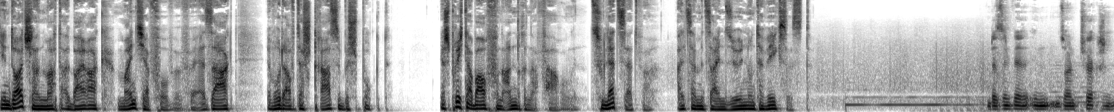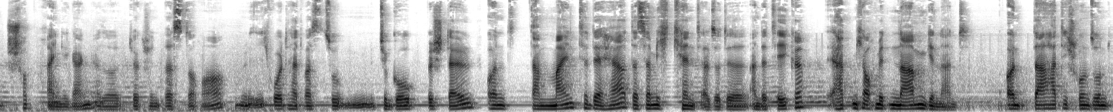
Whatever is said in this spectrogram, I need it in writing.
Hier in Deutschland macht Al-Bayrak mancher Vorwürfe. Er sagt, er wurde auf der Straße bespuckt. Er spricht aber auch von anderen Erfahrungen. Zuletzt etwa, als er mit seinen Söhnen unterwegs ist. Und da sind wir in so einen türkischen Shop reingegangen, also türkischen Restaurant. Ich wollte halt was zu to go bestellen und da meinte der Herr, dass er mich kennt, also der an der Theke. Er hat mich auch mit Namen genannt und da hatte ich schon so ein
